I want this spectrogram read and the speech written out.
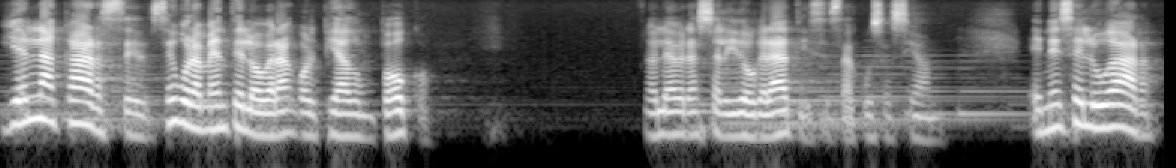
Y en la cárcel seguramente lo habrán golpeado un poco. No le habrá salido gratis esa acusación. En ese lugar,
